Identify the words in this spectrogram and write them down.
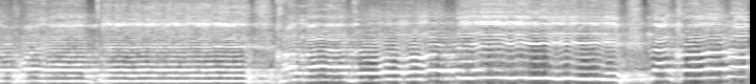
সফায়াতে ক্ষমা না করো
